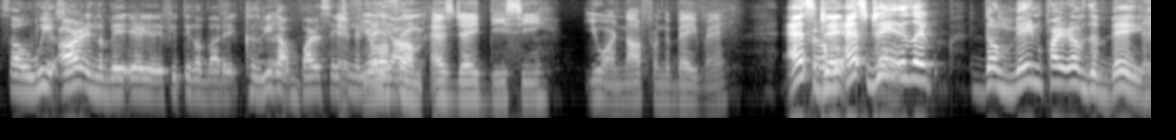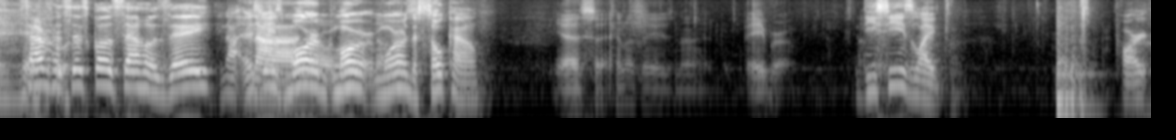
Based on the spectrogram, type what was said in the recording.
So we guess so. are in the Bay Area if you think about it, because we got BART station If in you're Antioch. from SJDC, you are not from the Bay, man. SJ. SJ is like the main part of the Bay. San Francisco, San Jose. Nah, SJ is more, no, more, no, more of the it's- SoCal. Yes. San Jose is not Bay, bro. DC is like part,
